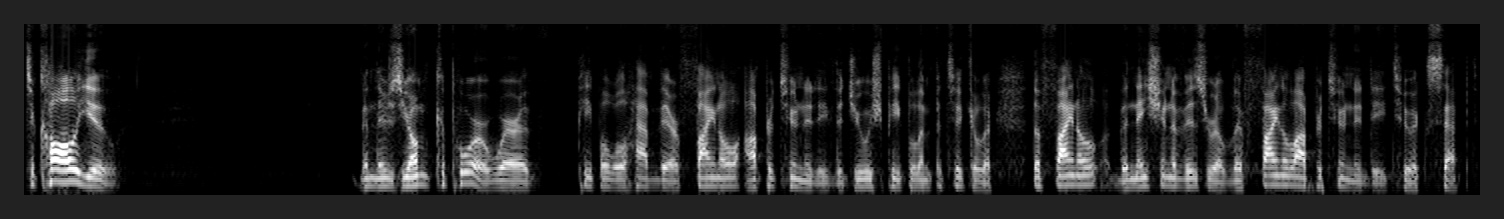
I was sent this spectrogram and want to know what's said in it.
to call you. Then there's Yom Kippur, where people will have their final opportunity, the Jewish people in particular, the final, the nation of Israel, their final opportunity to accept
